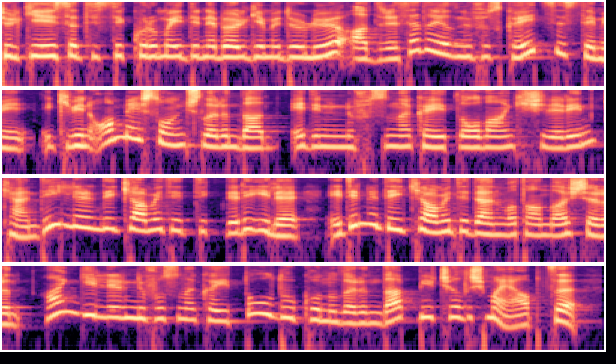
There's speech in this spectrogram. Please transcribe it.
Türkiye İstatistik Kurumu Edirne Bölge Müdürlüğü adrese dayalı nüfus kayıt sistemi 2015 sonuçlarından Edirne nüfusuna kayıtlı olan kişilerin kendi illerinde ikamet ettikleri ile Edirne'de ikamet eden vatandaşların hangi illerin nüfusuna kayıtlı olduğu konularında bir çalışma yaptı.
